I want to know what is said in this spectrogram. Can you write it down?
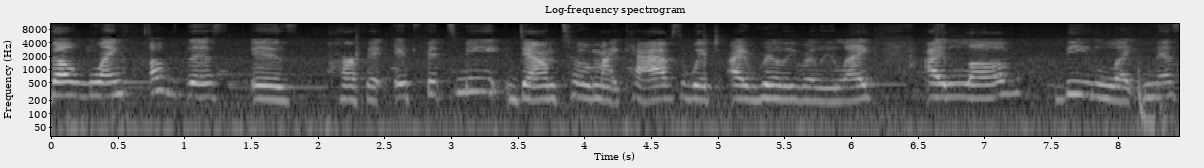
The length of this is perfect. It fits me down to my calves which i really really like. I love the lightness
